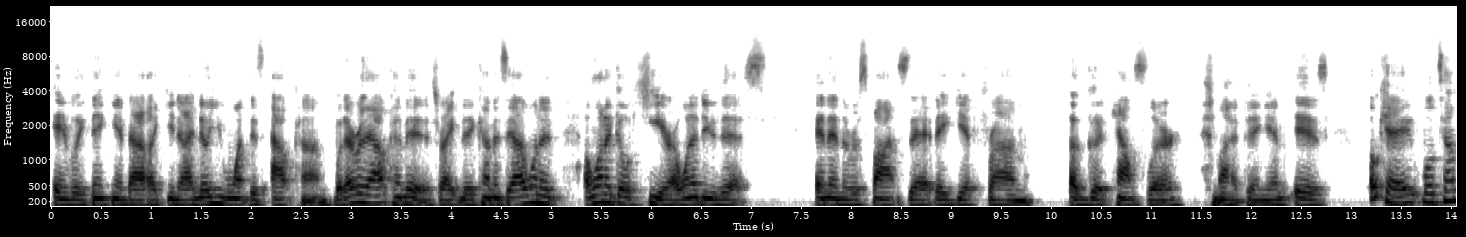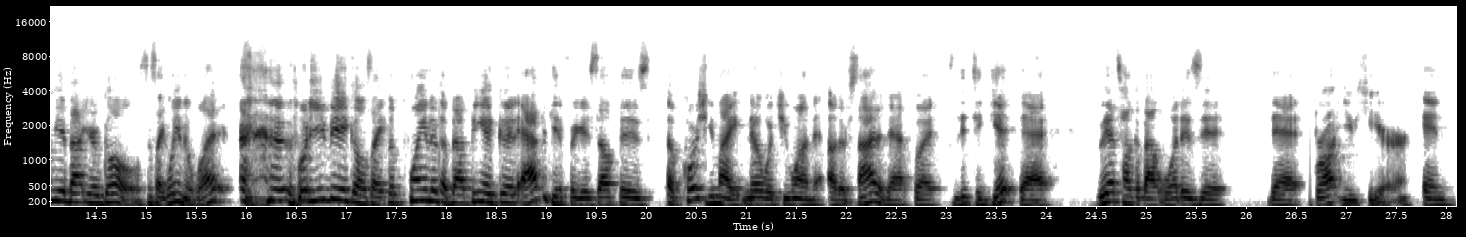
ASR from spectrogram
And really thinking about like, you know, I know you want this outcome, whatever the outcome is, right? They come and say, I want to, I want to go here, I want to do this. And then the response that they get from a good counselor, in my opinion, is, okay, well, tell me about your goals. It's like, wait a minute, what? what do you mean goals? Like the point of, about being a good advocate for yourself is, of course, you might know what you want on the other side of that, but to, to get that, we got to talk about what is it that brought you here. And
